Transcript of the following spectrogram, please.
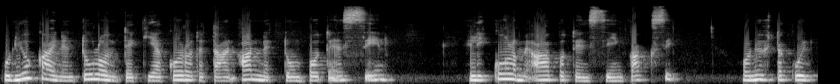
kun jokainen tulontekijä korotetaan annettuun potenssiin, eli 3 a-potenssiin 2 on yhtä kuin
